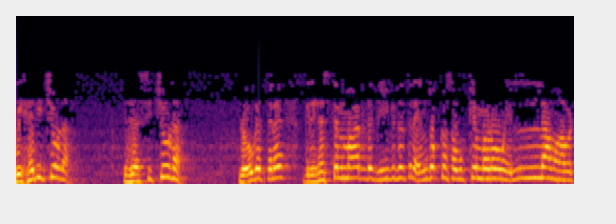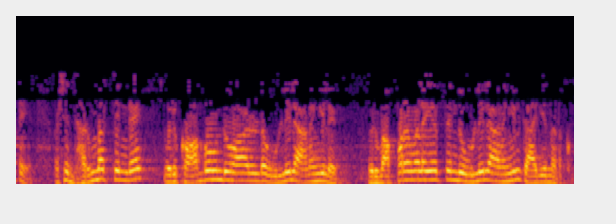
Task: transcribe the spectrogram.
വിഹരിച്ചോളാം. രസിച്ചോള. ലോകത്തിലെ ഗൃഹസ്ഥന്മാരുടെ ജീവിതത്തിൽ എന്തൊക്കെ സൗഖ്യം വേണോ എല്ലാം ആവട്ടെ. പക്ഷെ ധർമ്മത്തിന്റെ ഒരു കോമ്പൗണ്ട് വാളുടെ ഉള്ളിലാണെങ്കിൽ ഒരു വപ്രവളയത്തിന്റെ ഉള്ളിലാണെങ്കിൽ കാര്യം നടക്കും.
